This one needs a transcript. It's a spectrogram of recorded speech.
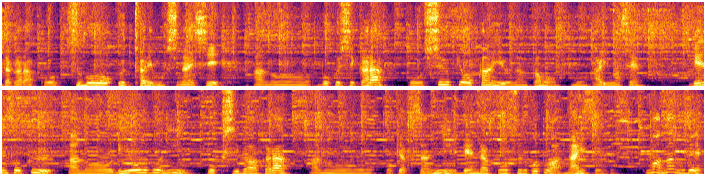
だから、こう、壺を売ったりもしないし、あの、牧師から、こう、宗教勧誘なんかももうありません。原則、あの、利用後に牧師側から、あの、お客さんに連絡をすることはないそうです。まあ、なので、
